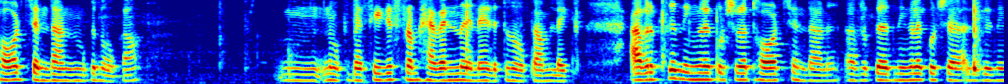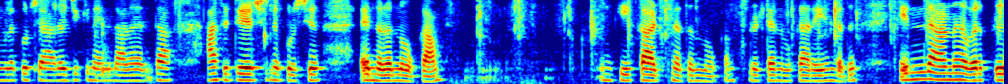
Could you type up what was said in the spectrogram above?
തോട്ട്സ് എന്താണ് നമുക്ക് നോക്കാം. നമുക്ക് മെസ്സേജസ് ഫ്രം ഹെവൻ എന്ന് തന്നെ എടുത്ത് നോക്കാം. ലൈക്ക് അവർക്ക് നിങ്ങളെക്കുറിച്ചുള്ള തോട്ട്സ് എന്താണ്? അവർക്ക് നിങ്ങളെക്കുറിച്ച് അല്ലെങ്കിൽ നിങ്ങളെക്കുറിച്ച് ആലോചിക്കുന്ന എന്താണ്? എന്താ ആ സിറ്റുവേഷനെ കുറിച്ച് എന്നുള്ളത് നോക്കാം. നമുക്ക് ഈ കാർഡ്സിനകത്ത് നോക്കാം. സ്പിരിറ്റെ നമുക്ക് അറിയേണ്ടത് എന്താണ് അവർക്ക്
